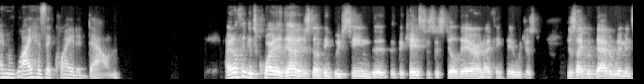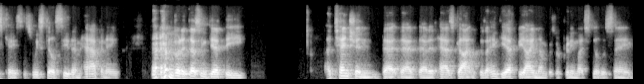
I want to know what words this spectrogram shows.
and why has it quieted down? I don't think it's quieted down. I just don't think we've seen the, the, the cases are still there. And I think they were just, just like with battered women's cases, we still see them happening, but it doesn't get the attention that, that, that it has gotten because I think the FBI numbers are pretty much still the same.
